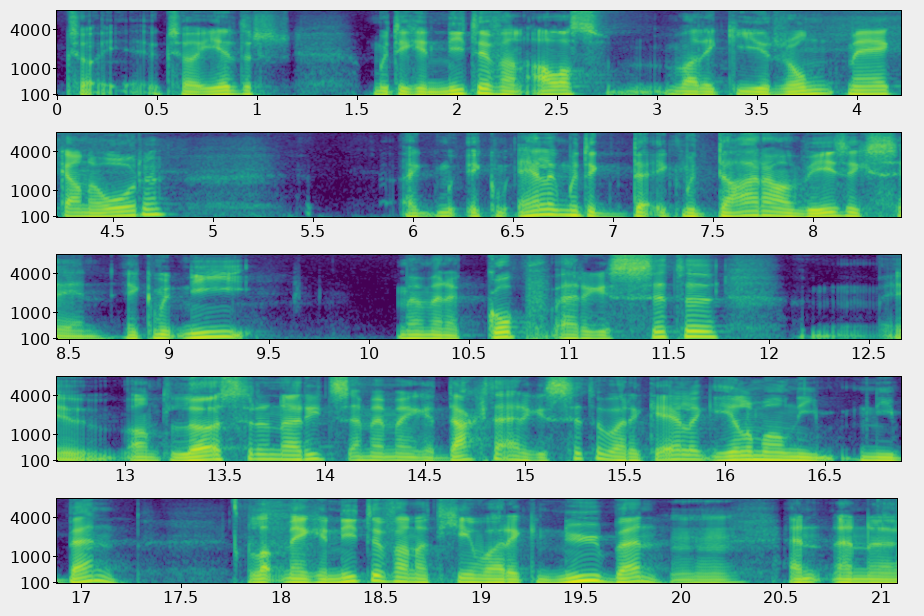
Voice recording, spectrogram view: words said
Ik zou, ik zou eerder moeten genieten van alles wat ik hier rond mij kan horen. Ik, ik, eigenlijk moet ik, ik moet daar aanwezig zijn. Ik moet niet met mijn kop ergens zitten, eh, aan het luisteren naar iets en met mijn gedachten ergens zitten waar ik eigenlijk helemaal niet, niet ben. Laat mij genieten van hetgeen waar ik nu ben. Mhm. En, en uh,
